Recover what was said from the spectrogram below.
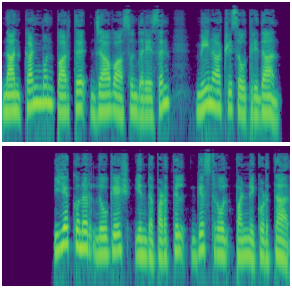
நான் கண்முன் பார்த்த ஜாவா சுந்தரேசன் மீனாட்சி சௌத்ரிதான். இயக்குனர் லோகேஷ் இந்த படத்தில் கெஸ்ட் ரோல் பண்ணி கொடுத்தார்.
